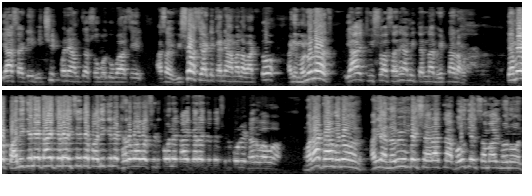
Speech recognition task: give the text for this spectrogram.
यासाठी निश्चितपणे आमच्यासोबत उभा असेल असा विश्वास या ठिकाणी आम्हाला वाटतो आणि म्हणूनच याच विश्वासाने आम्ही त्यांना भेटणार आहोत. त्यामुळे पालिकेने काय करायचे त्या पालिकेने ठरवावं सिडकोने काय करायचं ते सिडकोने ठरवावं. मराठा म्हणून आणि या नवी मुंबई शहरातला बहुजन समाज म्हणून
